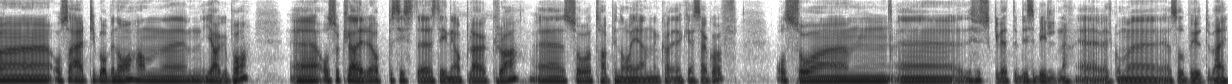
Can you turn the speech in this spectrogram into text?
eh, og så er Thibaut Binot, han eh, jager på. Eh, og så klarer opp siste stigning opp La Croix. Eh, så tar Pinot igjen Kesiakov. Og så eh, husker vi etter disse bildene. Jeg vet ikke om eh, jeg så det på YouTube her.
